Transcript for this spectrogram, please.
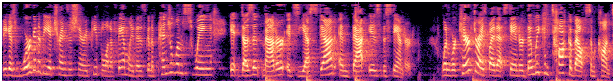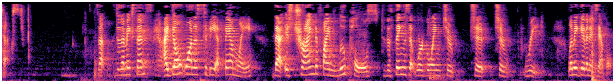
because we're going to be a transitionary people in a family that is going to pendulum swing. It doesn't matter. It's yes, dad, and that is the standard. When we're characterized by that standard, then we can talk about some context. Does that, does that make sense? I don't want us to be a family that is trying to find loopholes to the things that we're going to, to, to read. Let me give an example.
